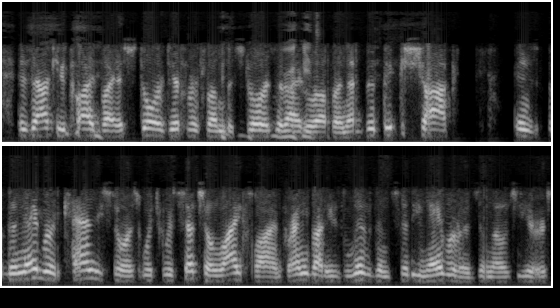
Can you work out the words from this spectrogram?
is occupied by a store different from the stores that right. I grew up in. That's the big shock is the neighborhood candy stores, which were such a lifeline for anybody who's lived in city neighborhoods in those years.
